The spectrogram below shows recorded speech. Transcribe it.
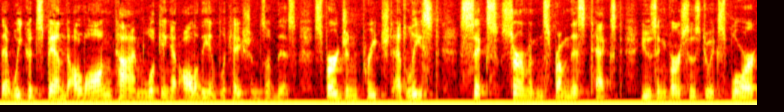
that we could spend a long time looking at all of the implications of this. Spurgeon preached at least six sermons from this text using verses to explore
